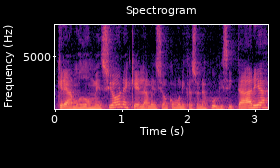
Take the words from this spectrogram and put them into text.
creamos dos menciones, que es la mención comunicaciones publicitarias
